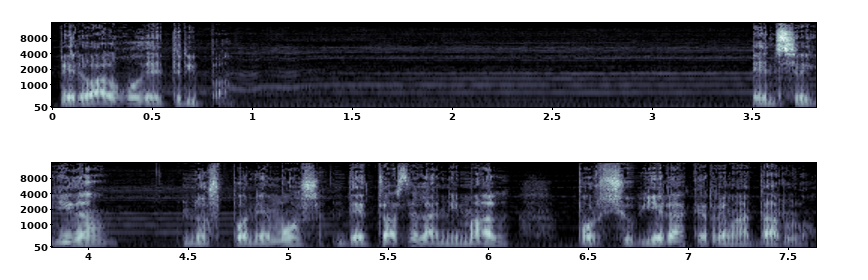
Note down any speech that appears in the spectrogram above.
pero algo de tripa. Enseguida nos ponemos detrás del animal por si hubiera que rematarlo.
